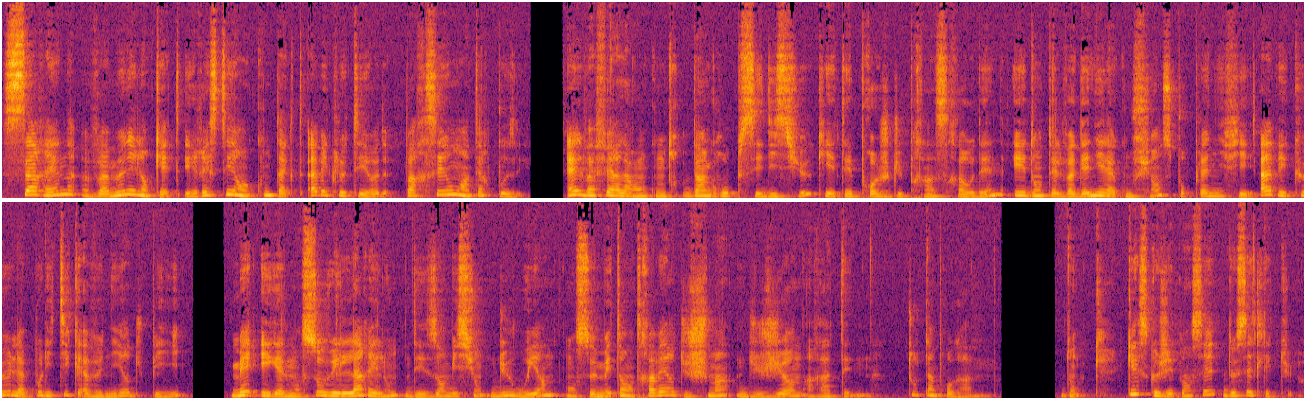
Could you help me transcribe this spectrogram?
Sarène va mener l'enquête et rester en contact avec le Théode par séon interposé. Elle va faire la rencontre d'un groupe séditieux qui était proche du prince Raoden et dont elle va gagner la confiance pour planifier avec eux la politique à venir du pays, mais également sauver l'Arélon des ambitions du Wyrn en se mettant en travers du chemin du Giorn Raten. Tout un programme. Donc, qu'est-ce que j'ai pensé de cette lecture?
